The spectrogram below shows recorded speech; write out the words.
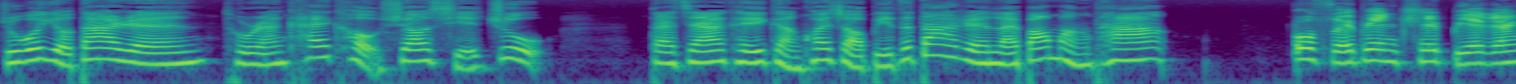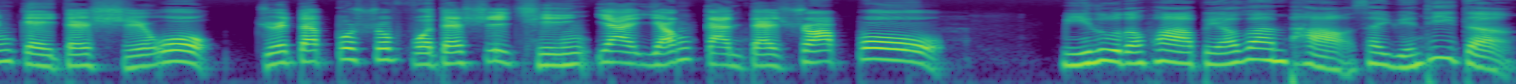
如果有大人突然开口需要协助，大家可以赶快找别的大人来帮忙他。不随便吃别人给的食物，觉得不舒服的事情要勇敢的说不。迷路的话不要乱跑，在原地等，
